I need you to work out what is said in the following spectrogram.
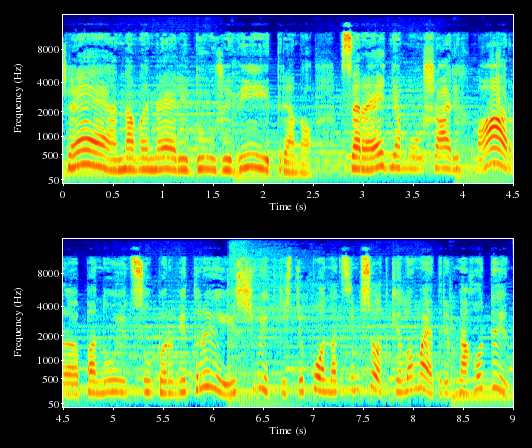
Ще на Венері дуже вітряно. В середньому у шарі хмар панують супервітри із швидкістю понад 700 км на годину.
